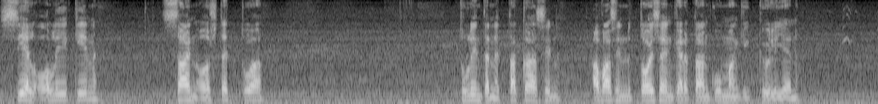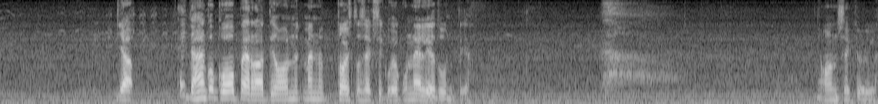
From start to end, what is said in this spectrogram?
Siellä olikin. Sain ostettua. Tulin tänne takaisin. Avasin nyt toiseen kertaan kummankin kyljen. Ja ei tähän koko operaatio on nyt mennyt toistaiseksi kuin joku neljä tuntia. On se kyllä.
